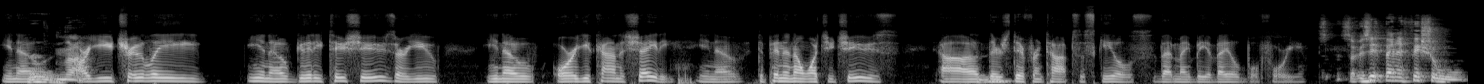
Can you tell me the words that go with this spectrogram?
You know, Right. are you truly, you know, goody two shoes? Are you, you know, or are you kind of shady? You know, depending on what you choose, uh, there's different types of skills that may be available for you. so is it beneficial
